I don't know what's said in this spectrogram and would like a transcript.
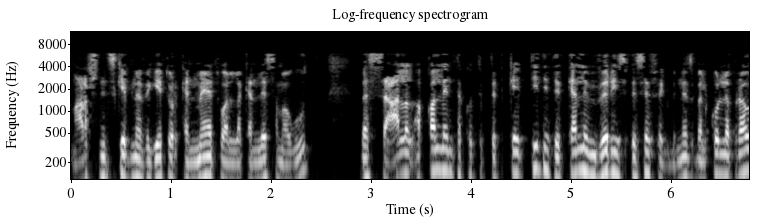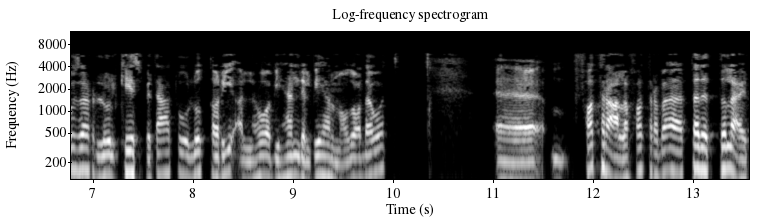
معرفش Netscape Navigator كان مات ولا كان لسه موجود. بس على الأقل أنت كنت بتبتدي تتكلم very specific بالنسبة لكل browser له ال case بتاعته له الطريقة اللي هو بي handle بيها الموضوع دوت. فترة على فترة بقى ابتدت طلعت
